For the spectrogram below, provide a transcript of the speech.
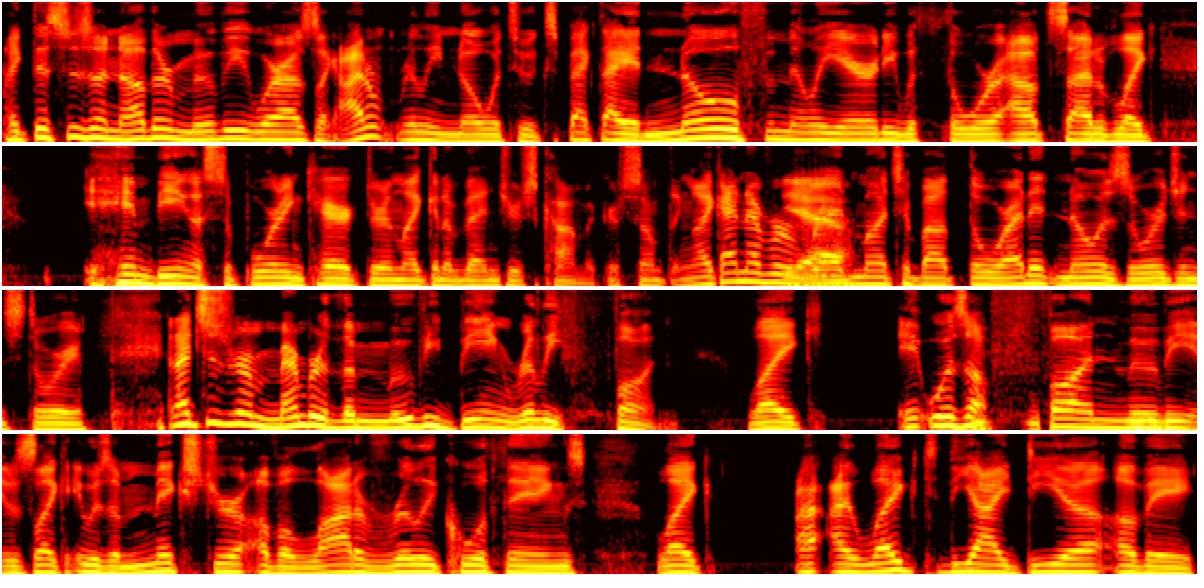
Like this is another movie where I was like, I don't really know what to expect. I had no familiarity with Thor outside of like him being a supporting character in like an Avengers comic or something. Like I never yeah. read much about Thor. I didn't know his origin story. And I just remember the movie being really fun. Like it was a fun movie. It was like it was a mixture of a lot of really cool things. Like I, I liked the idea of a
